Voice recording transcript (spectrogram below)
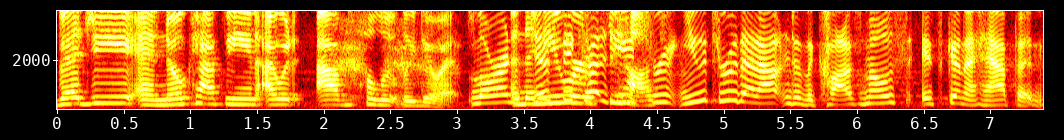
veggie and no caffeine, I would absolutely do it. Lauren, and then just you because you threw you threw that out into the cosmos, it's gonna happen.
